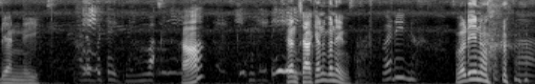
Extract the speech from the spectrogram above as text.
બેન ને હા? બેન શાક એનું બનાવ્યું? વડીનું. વડીનું? હા.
